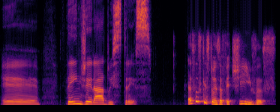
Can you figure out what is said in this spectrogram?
é, tem gerado estresse. Essas questões afetivas,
